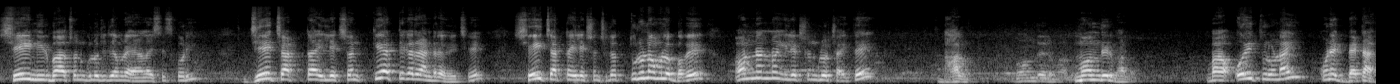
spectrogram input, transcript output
সেই নির্বাচনগুলো যদি আমরা অ্যানালাইসিস করি, যে চারটা ইলেকশন কেয়ারটেকারের আন্ডারে হয়েছে, সেই চারটা ইলেকশন ছিল তুলনামূলকভাবে অন্যান্য ইলেকশনগুলোর চাইতে ভালো। মন্দির ভালো। বা ওই তুলনায় অনেক বেটার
